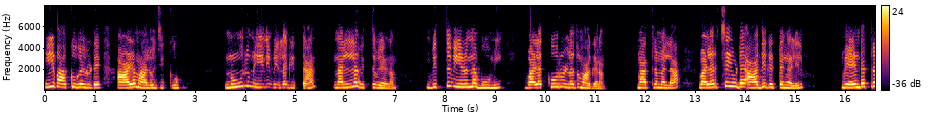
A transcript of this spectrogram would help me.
ഈ വാക്കുകളുടെ ആഴം ആലോചിക്കൂ. നൂറു മേനി വിള കിട്ടാൻ നല്ല വിത്ത് വേണം. വിത്ത് വീഴുന്ന ഭൂമി വളക്കൂറുള്ളതുമാകണം. മാത്രമല്ല വളർച്ചയുടെ ആദ്യഘട്ടങ്ങളിൽ വേണ്ടത്ര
